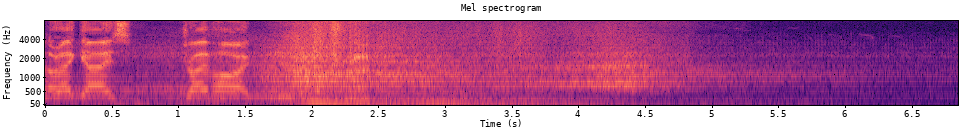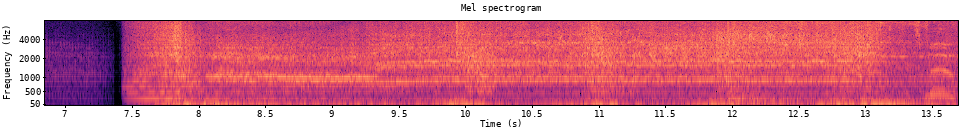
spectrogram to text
All right, guys. Drive hard. Let's move.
